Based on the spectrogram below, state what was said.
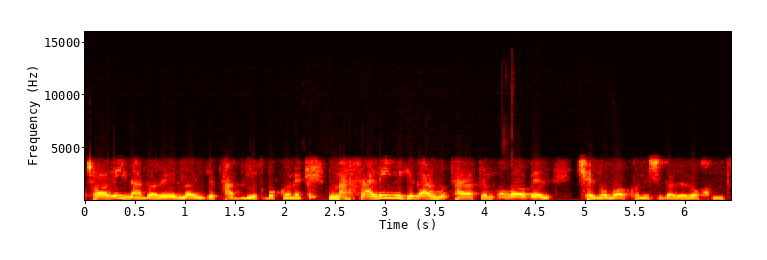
چاره ای نداره الا اینکه تبلیغ بکنه. مسئله اینه که در طرف مقابل چه نوع واکنشی داره رخ میده.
